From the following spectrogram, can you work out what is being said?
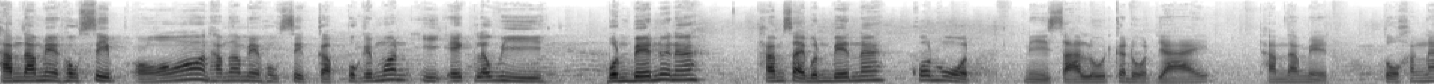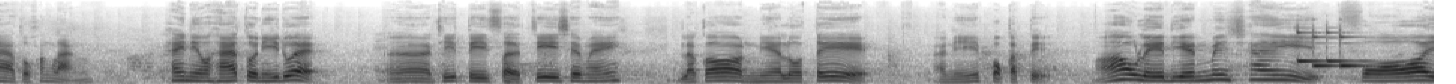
ทำดาเมจ60 อ๋อทำดาเมจ60 กับโปเกมอน EX แล้ว V บนเบนซ์ด้วยนะทำใส่บนเบนซ์นะ โคตรโหด นี่ซารูทกระโดดย้ายทำดาเมจ ตัวข้างหน้าตัวข้างหลัง ให้เนียวฮาร์ตัวนี้ด้วยที่ตีเซิร์จจี้ใช่ไหม แล้วก็เนียโรเต้อันนี้ปกติ อ้าวเรเดียนไม่ใช่ฟอย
